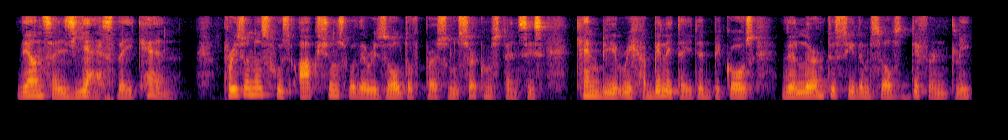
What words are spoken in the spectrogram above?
The answer is yes, they can. Prisoners whose actions were the result of personal circumstances can be rehabilitated because they learn to see themselves differently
